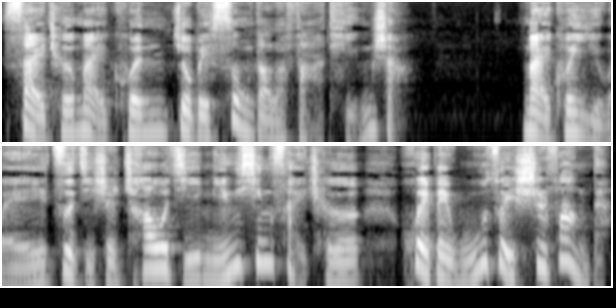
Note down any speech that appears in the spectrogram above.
赛车麦昆就被送到了法庭上。麦昆以为自己是超级明星赛车，会被无罪释放的，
